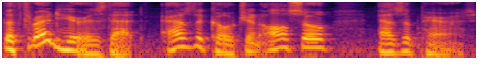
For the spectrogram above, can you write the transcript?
The thread here is that as the coach and also as a parent,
